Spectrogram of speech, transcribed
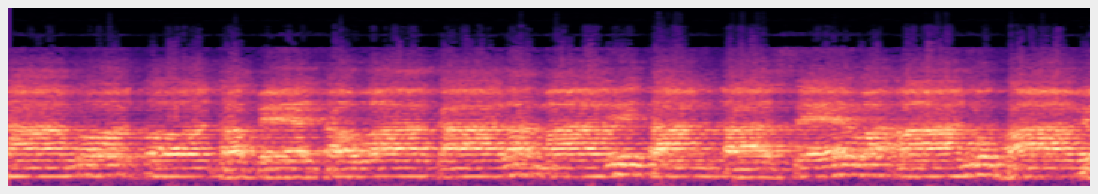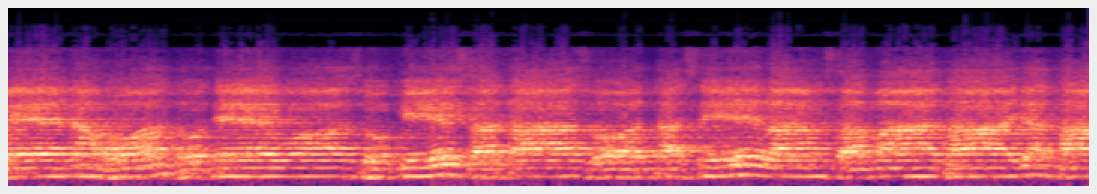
ณามุตโตทเปตวากาลมาริตังตัสเสวะอานุภาเวนะโหตุเทว ขิสตาสุตตสีลังสมาทายธรร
